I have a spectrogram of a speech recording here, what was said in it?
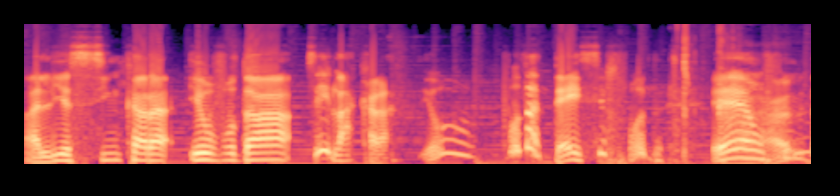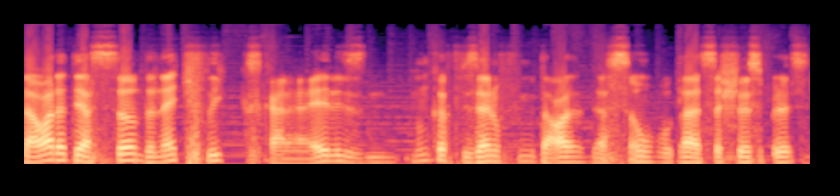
Ali assim, cara, eu vou dar. Sei lá, cara. Eu vou dar 10, se foda. É um filme da hora de ação da Netflix, cara. Eles nunca fizeram um filme da hora de ação. Vou dar essa chance pra eles.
